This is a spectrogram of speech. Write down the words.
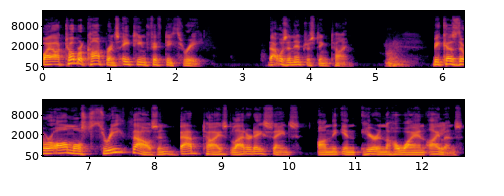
By October Conference 1853, that was an interesting time because there were almost 3,000 baptized Latter day Saints on the, in, here in the Hawaiian Islands,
